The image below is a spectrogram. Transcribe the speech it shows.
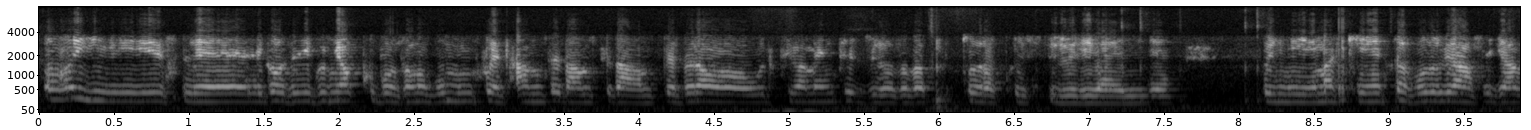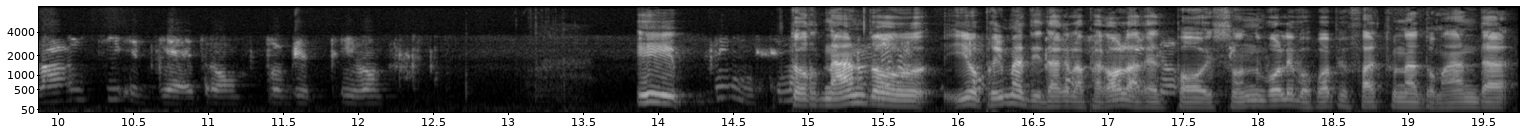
Poi le, le, cose di cui mi occupo sono comunque tante, tante, tante, però ultimamente giro soprattutto tra questi due livelli, quindi macchinetta fotografica avanti e dietro l'obiettivo. E tornando, io prima di dare la parola a Red Poison, volevo proprio farti una domanda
